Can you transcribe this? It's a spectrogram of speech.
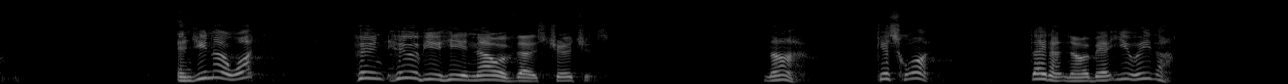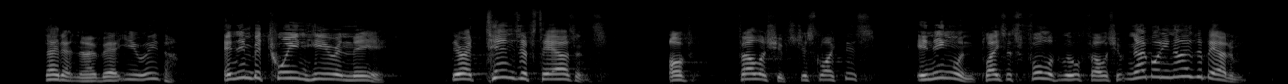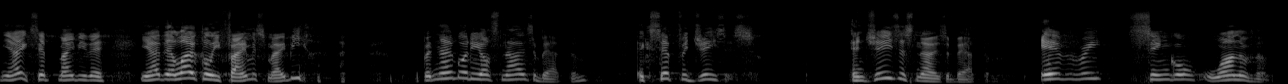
And you know what? Who, who of you here know of those churches? No. Guess what? They don't know about you either. They don't know about you either. And in between here and there, there are tens of thousands of fellowships just like this. In England, places full of little fellowships. Nobody knows about them, you know, except maybe they're, you know, they're locally famous, maybe. but nobody else knows about them except for Jesus. And Jesus knows about them. Every single one of them.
